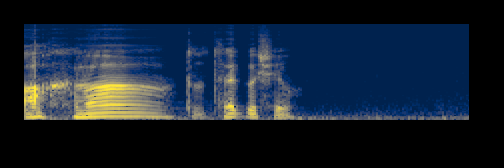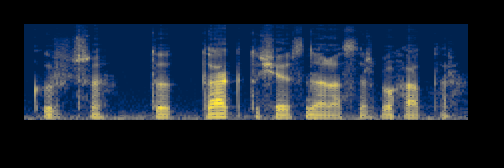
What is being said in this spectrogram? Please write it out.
Aha, to tego się... Kurczę, to tak tu się znalazł nasz bohater.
